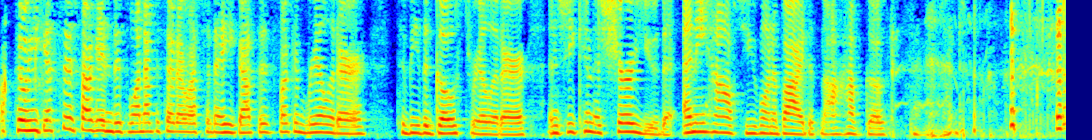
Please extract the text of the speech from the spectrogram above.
so he gets this fucking this one episode I watched today. He got this fucking realtor to be the ghost realtor, and she can assure you that any house you want to buy does not have ghosts in it.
